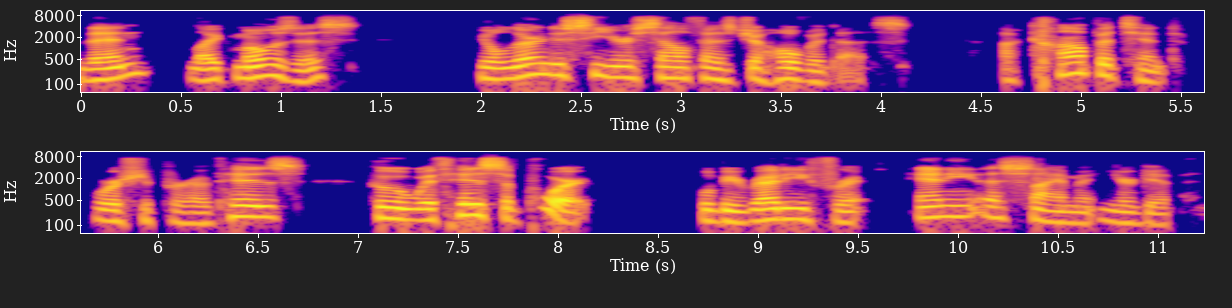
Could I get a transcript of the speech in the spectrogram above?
Then, like Moses, you'll learn to see yourself as Jehovah does, a competent worshiper of His who, with His support, will be ready for any assignment you're given.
